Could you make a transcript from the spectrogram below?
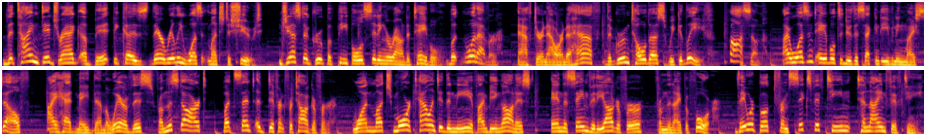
The time did drag a bit because there really wasn't much to shoot. Just a group of people sitting around a table, but whatever. After an hour and a half, the groom told us we could leave. Awesome. I wasn't able to do the second evening myself. I had made them aware of this from the start, but sent a different photographer. One much more talented than me, if I'm being honest, and the same videographer from the night before. They were booked from 6.15 to 9.15.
